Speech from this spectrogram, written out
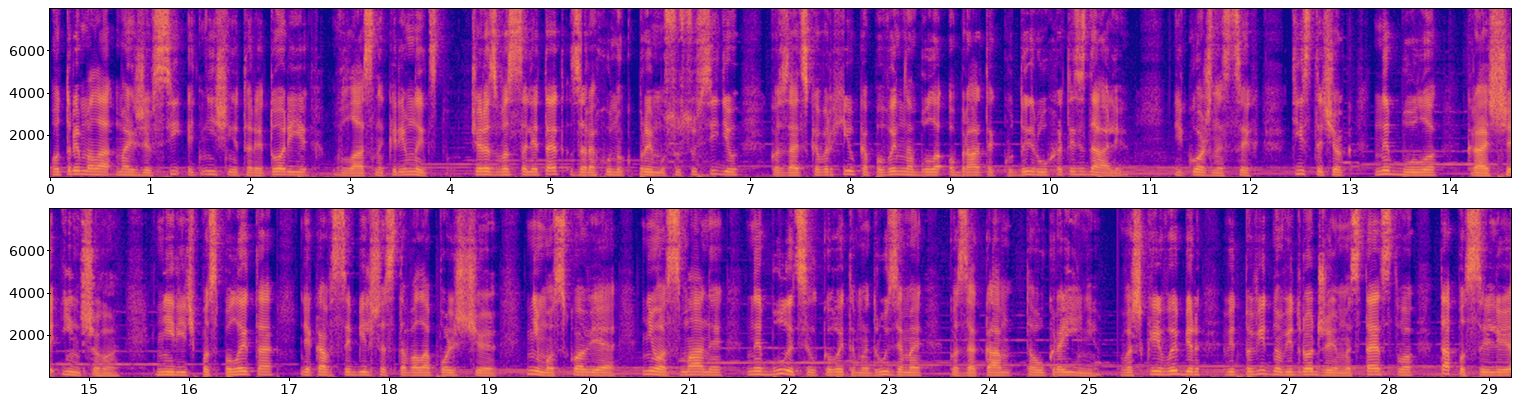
отримала майже всі етнічні території власне керівництво. Через васалітет за рахунок примусу сусідів козацька верхівка повинна була обрати, куди рухатись далі, і кожне з цих тістечок не було краще іншого. Ні Річ Посполита, яка все більше ставала Польщею, ні Московія, ні Османи не були цілковитими друзями козакам та Україні. Важкий вибір відповідно відроджує мистецтво та посилює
